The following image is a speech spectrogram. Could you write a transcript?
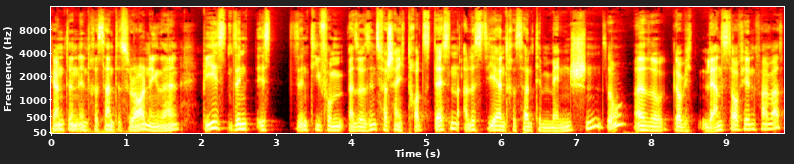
könnte ein interessantes Surrounding sein. Wie ist, sind, ist, sind die vom, also sind es wahrscheinlich trotz dessen alles sehr interessante Menschen, so? Also, glaube ich, lernst du auf jeden Fall was.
